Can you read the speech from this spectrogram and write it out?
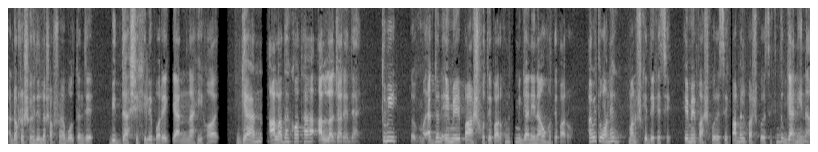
ডক্টর শহীদুল্লাহ সবসময় বলতেন যে, বিদ্যা শিখিলে পরে জ্ঞান নাহি হয়, জ্ঞান আলাদা কথা আল্লাহ জারে দেয়। তুমি, একজন এম এ পাশ হতে পারো, কিন্তু তুমি জ্ঞানী নাও হতে পারো। আমি তো অনেক মানুষকে দেখেছি এম এ পাশ করেছে, কামেল পাশ করেছে, কিন্তু জ্ঞানী না।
